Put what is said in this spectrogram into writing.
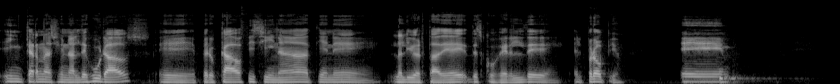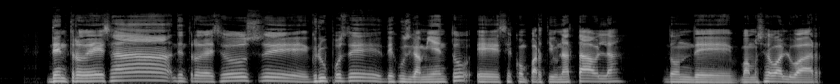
internacional de jurados, eh, pero cada oficina tiene la libertad de, escoger el de el propio. Eh, dentro de esa, dentro de esos eh, grupos de, de juzgamiento se compartió una tabla donde vamos a evaluar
